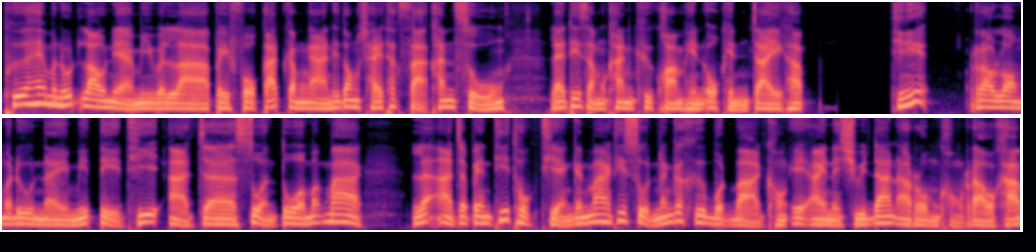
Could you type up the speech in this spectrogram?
เพื่อให้มนุษย์เราเนี่ยมีเวลาไปโฟกัสกับงานที่ต้องใช้ทักษะขั้นสูง และที่สำคัญคือความเห็นอกเห็นใจครับ ทีนี้เราลองมาดูในมิติที่อาจจะส่วนตัวมากๆ และอาจจะเป็นที่ถกเถียงกันมากที่สุด นั่นก็คือบทบาทของ AI ในชีวิตด้านอารมณ์ของเราครับ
